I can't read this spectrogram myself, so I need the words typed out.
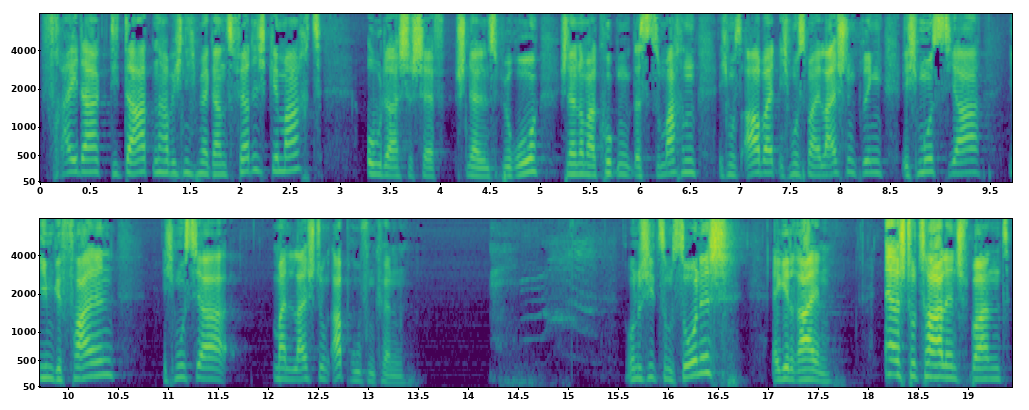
Freitag, die Daten habe ich nicht mehr ganz fertig gemacht. Oh, da ist der Chef, schnell ins Büro, schnell nochmal gucken, das zu machen. Ich muss arbeiten, ich muss meine Leistung bringen. Ich muss ja ihm gefallen. Ich muss ja meine Leistung abrufen können. Unterschied zum Sohn ist, er geht rein. Er ist total entspannt.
